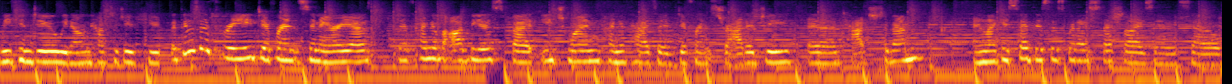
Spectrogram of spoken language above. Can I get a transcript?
we can do. We don't have to do huge. But those are three different scenarios. They're kind of obvious, but each one kind of has a different strategy attached to them. And like I said, this is what I specialize in. So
